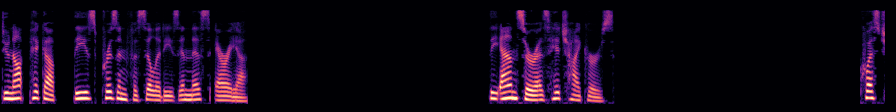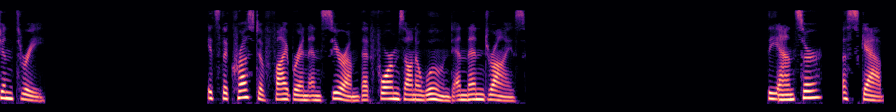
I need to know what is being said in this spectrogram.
Do not pick up these prison facilities in this area. The answer is hitchhikers. Question 3. It's the crust of fibrin and serum that forms on a wound and then dries. The answer? A scab.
